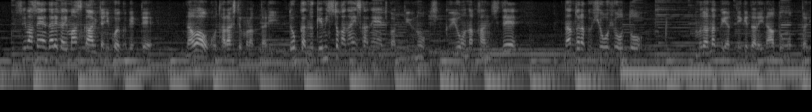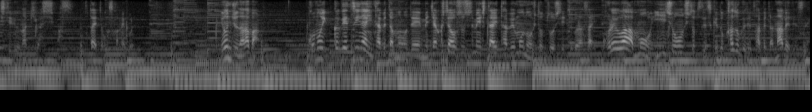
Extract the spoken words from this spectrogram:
「すいません誰かいますか?」みたいに声かけて縄をこう垂らしてもらったりどっか抜け道とかないですかね？とかっていうのを聞くような感じでなんとなくひょうひょうと無駄なくやっていけたらいいなと思ったりしてるような気がします。答えてますかねこれ。47番。この1ヶ月以内に食べたものでめちゃくちゃおすすめしたい食べ物を1つ教えてください。これはもう印象の1つですけど家族で食べた鍋ですね。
